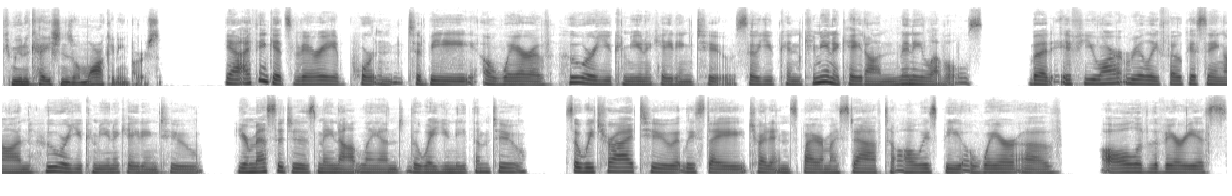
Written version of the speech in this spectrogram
communications or marketing person? Yeah, I think it's very important to be aware of who are you communicating to. So you can communicate on many levels. But if you aren't really focusing on who are you communicating to, your messages may not land the way you need them to. So we try to, at least I try to inspire my staff to always be aware of all of the various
